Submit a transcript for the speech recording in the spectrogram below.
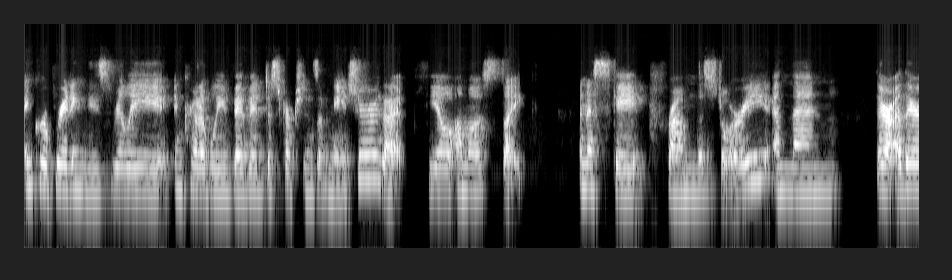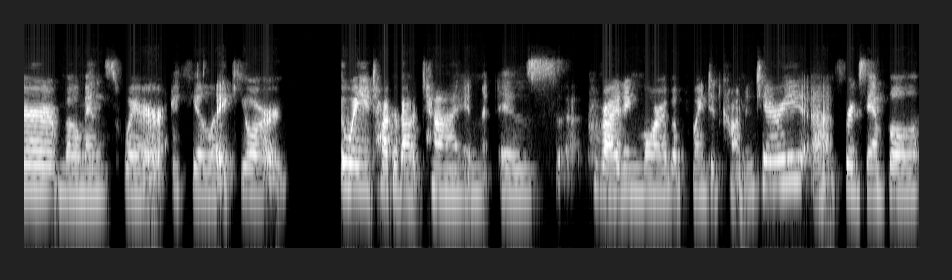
incorporating these really incredibly vivid descriptions of nature that feel almost like an escape from the story. And then there are other moments where i feel like you're the way you talk about time is providing more of a pointed commentary. Uh, for example,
